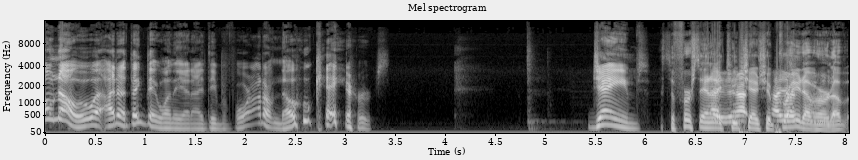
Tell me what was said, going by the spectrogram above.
Oh, no. I don't think they won the NIT before. I don't know. Who cares? James. It's the first NIT how- championship how y'all parade I've heard of.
